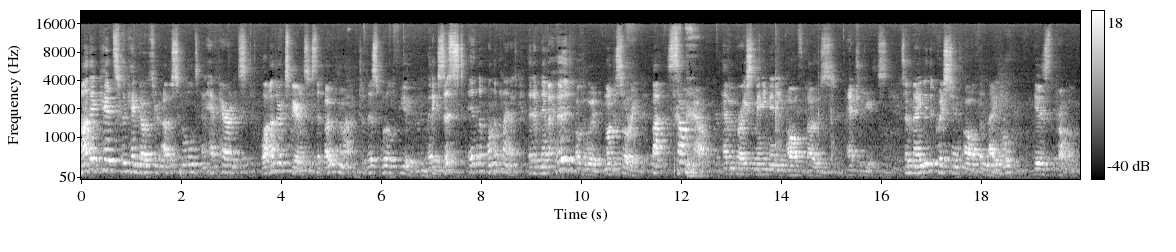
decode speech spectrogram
Are there kids who can go through other schools and have parents or other experiences that open them up to this worldview that exists the, on the planet that have never heard of the word Montessori, but somehow have embraced many, many of those attributes? So maybe the question of the label is the problem.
